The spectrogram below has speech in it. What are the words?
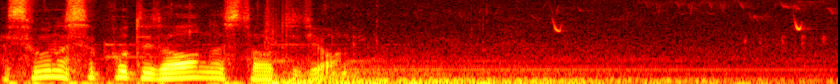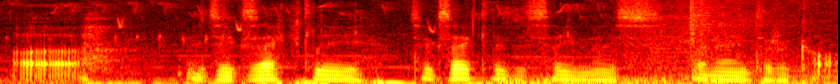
As soon as I put it on, I started yawning. Uh, it's exactly it's exactly the same as when I enter a car.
